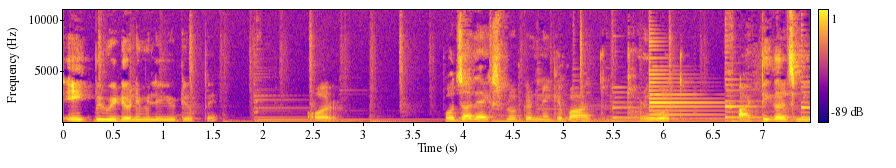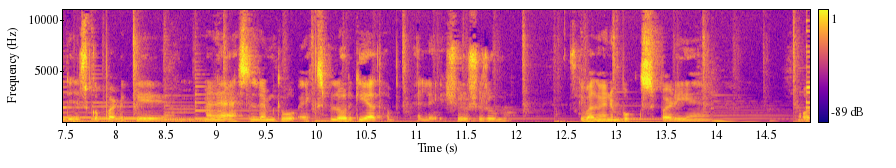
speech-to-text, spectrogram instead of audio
एक भी वीडियो नहीं मिली यूट्यूब पे। और बहुत ज़्यादा एक्सप्लोर करने के बाद थोड़े बहुत आर्टिकल्स मिलते जिसको पढ़ के मैंने एस एल एम को एक्सप्लोर किया था पहले शुरू शुरू में। उसके बाद मैंने बुक्स पढ़ी हैं। और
